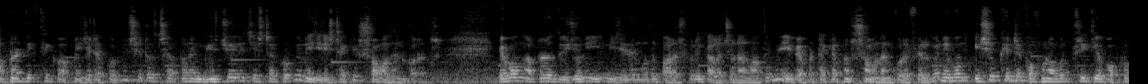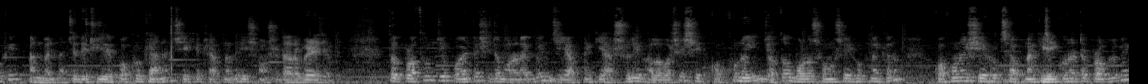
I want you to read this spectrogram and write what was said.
আপনার দিক থেকেও আপনি যেটা করবেন সেটা হচ্ছে আপনারা মিউচুয়ালি চেষ্টা করবেন এই জিনিসটাকে সমাধান করার। এবং আপনারা দুজনেই নিজেদের মধ্যে পারস্পরিক আলোচনার মাধ্যমে এই ব্যাপারটাকে আপনারা সমাধান করে ফেলবেন এবং এইসব ক্ষেত্রে কখনো আবার তৃতীয় পক্ষকে আনবেন না। যদি তৃতীয় পক্ষকে আনেন সেক্ষেত্রে আপনাদের এই সমস্যাটা আরও বেড়ে যাবে। তো প্রথম যে পয়েন্টটা সেটা মনে রাখবেন যে আপনাকে আসলেই ভালোবাসে সে কখনোই যত বড় সমস্যাই হোক না কেন কখনোই সে হচ্ছে আপনাকে যে কোনো একটা প্রবলেমে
